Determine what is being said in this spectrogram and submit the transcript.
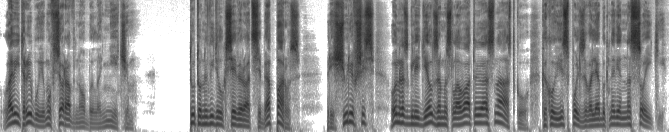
ловить рыбу ему все равно было нечем. Тут он увидел к северу от себя парус. Прищурившись, он разглядел замысловатую оснастку, какую использовали обыкновенно сойки —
